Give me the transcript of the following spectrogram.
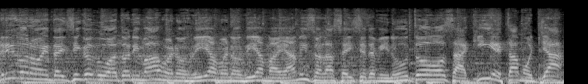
Ritmo 95 Cubatón y más. Buenos días, buenos días Miami. Son las 6, 7 minutos. Aquí estamos ya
